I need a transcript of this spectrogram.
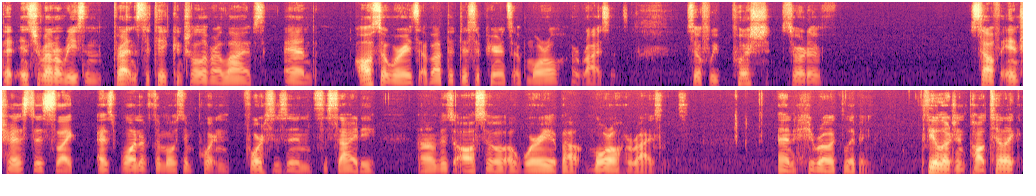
that instrumental reason threatens to take control of our lives and also worries about the disappearance of moral horizons. So if we push sort of self-interest as like as one of the most important forces in society, um, there's also a worry about moral horizons and heroic living. Theologian Paul Tillich,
